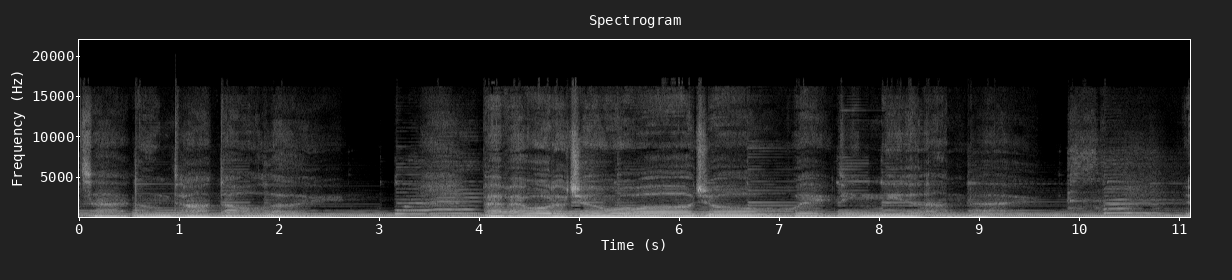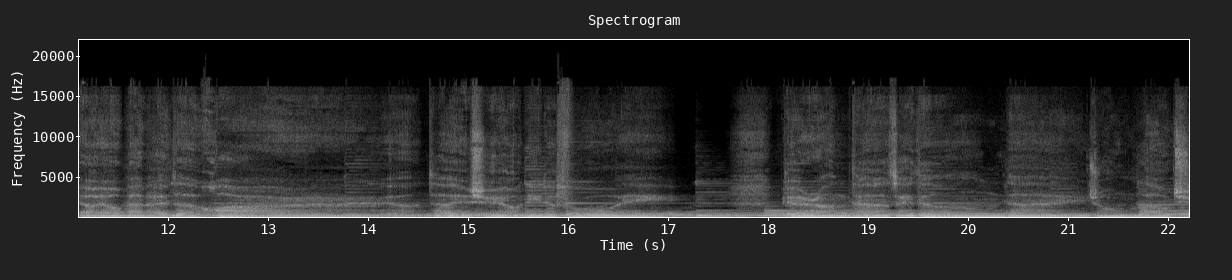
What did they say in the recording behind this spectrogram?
在等它到来。拍拍我的肩，我需要你的抚慰。别让它在等待中老去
